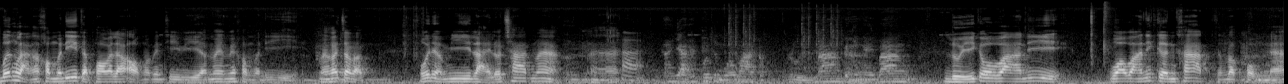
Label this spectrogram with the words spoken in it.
เบื้องหลังอะคอมเมดี้แต่พอเวลาออกมาเป็นทีวีแล้วไม่ไม่คอมเมดี้มันก็จะแบบโอ้ยเดี๋ยวมีหลายรสชาติมากนะฮะค่ะอะ อยากให้พูดถึงว่าวากับหลุยบ้างเป็นยังไงบ้าง หลุยส์กับวาวานี่วาวานี่เกินคาดสำหรับผมนะ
